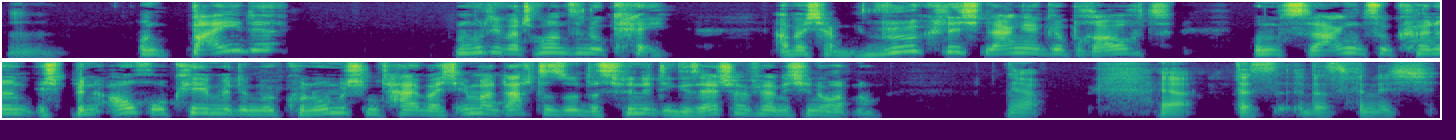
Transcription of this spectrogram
Mhm. Und beide Motivatoren sind okay. Aber ich habe wirklich lange gebraucht, um sagen zu können, ich bin auch okay mit dem ökonomischen Teil, weil ich immer dachte, so, das findet die Gesellschaft ja nicht in Ordnung. Ja, das, das finde ich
